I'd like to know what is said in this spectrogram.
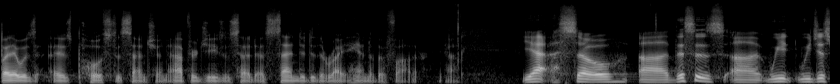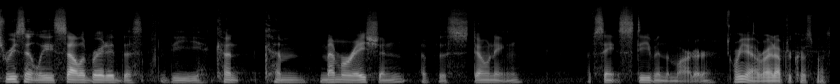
but it was it was post ascension after Jesus had ascended to the right hand of the Father. Yeah. Yeah. So uh, this is uh, we we just recently celebrated this the con- commemoration of the stoning of Saint Stephen the martyr. Oh yeah, right after Christmas.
